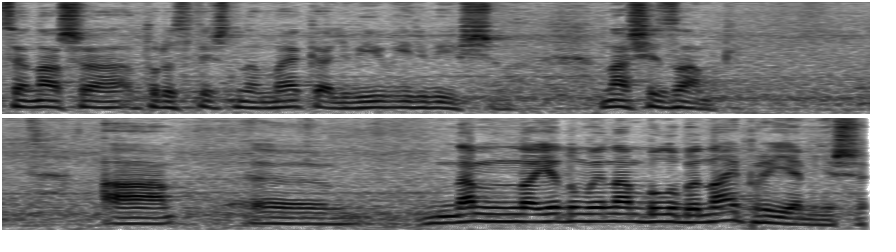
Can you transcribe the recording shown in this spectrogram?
це наша туристична мека Львів і Львівщина, наші замки. А е, нам, на- я думаю, нам було би найприємніше,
